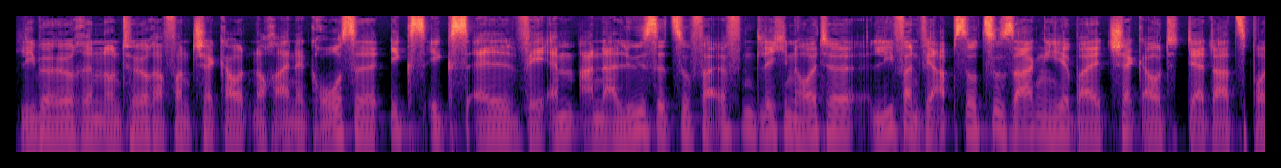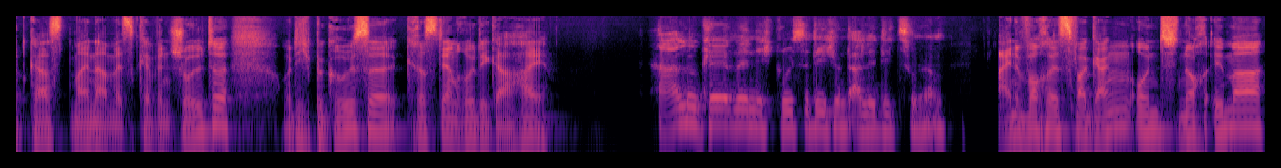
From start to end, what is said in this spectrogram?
liebe Hörerinnen und Hörer von Checkout, noch eine große XXL WM-Analyse zu veröffentlichen. Heute liefern wir ab sozusagen hier bei Checkout der Darts Podcast. Mein Name ist Kevin Schulte und ich begrüße Christian Rüdiger. Hi. Hallo Kevin, ich grüße dich und alle, die zuhören. Eine Woche ist vergangen und noch immer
